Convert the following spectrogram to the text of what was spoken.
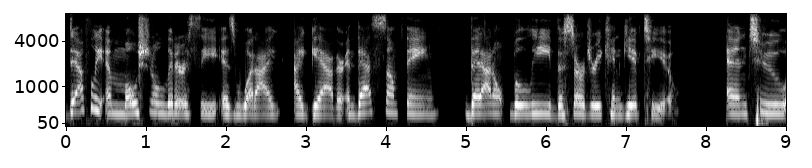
definitely emotional literacy is what I, I gather. And that's something that I don't believe the surgery can give to you. And to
